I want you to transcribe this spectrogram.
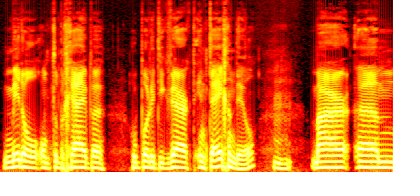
middel om te begrijpen hoe politiek werkt. Integendeel. Mhm. Maar ehm,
